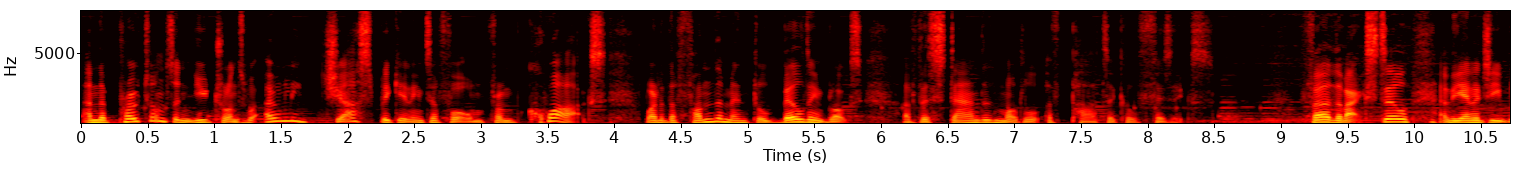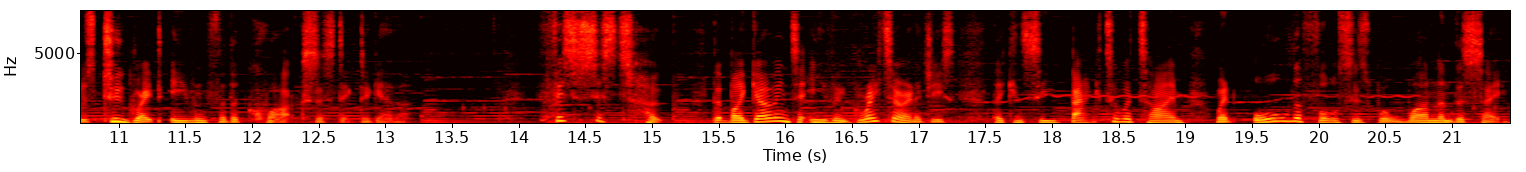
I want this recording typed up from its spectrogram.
and the protons and neutrons were only just beginning to form from quarks, one of the fundamental building blocks of the standard model of particle physics. Further back still, and the energy was too great even for the quarks to stick together. Physicists hope that by going to even greater energies, they can see back to a time when all the forces were one and the same,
